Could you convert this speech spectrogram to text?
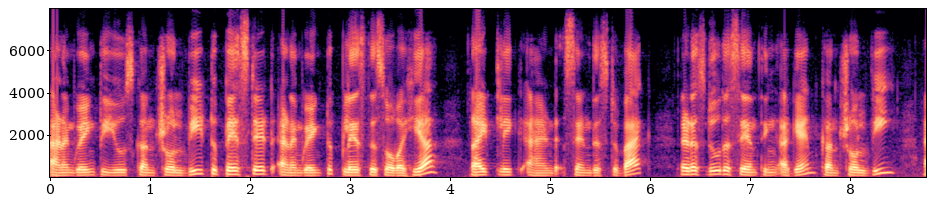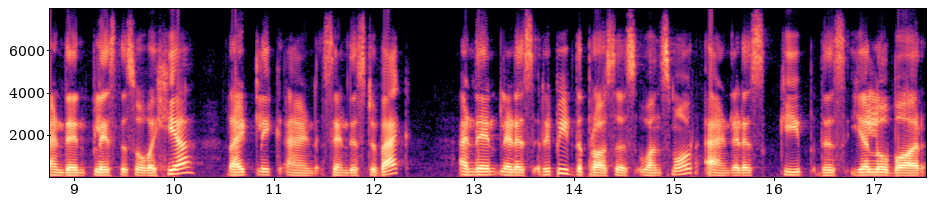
and I'm going to use Ctrl V to paste it and I'm going to place this over here, right click and send this to back. Let us do the same thing again, Ctrl V and then place this over here, right click and send this to back. And then let us repeat the process once more and let us keep this yellow bar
